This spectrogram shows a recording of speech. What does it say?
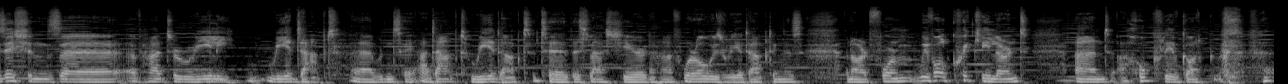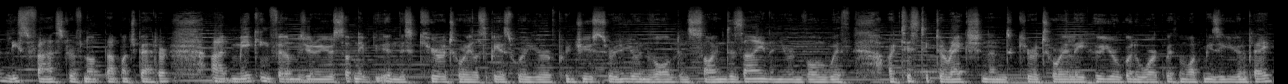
Musicians uh, have had to really readapt. Uh, I wouldn't say adapt, readapt to this last year and a half. We're always readapting as an art form. We've all quickly learnt and hopefully have got at least faster, if not that much better, at making films. You know, you're suddenly in this curatorial space where you're a producer, you're involved in sound design, and you're involved with artistic direction and curatorially who you're going to work with and what music you're going to play.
